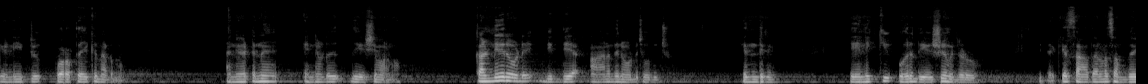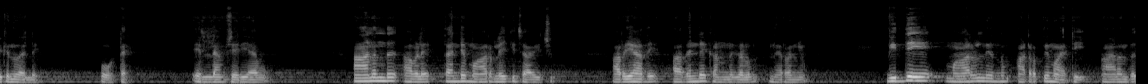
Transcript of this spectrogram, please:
എണീറ്റു പുറത്തേക്ക് നടന്നു. അനുവേട്ടന് എന്നോട് ദേഷ്യമാണോ? കണ്ണീരോടെ വിദ്യ ആനന്ദിനോട് ചോദിച്ചു. എന്തിന്? എനിക്ക് ഒരു ദേഷ്യമില്ലടോ ഇതൊക്കെ സാധാരണ സംഭവിക്കുന്നതല്ലേ? പോട്ടെ എല്ലാം ശരിയാവും. ആനന്ദ് അവളെ തന്റെ മാറിലേക്ക് ചായച്ചു. അറിയാതെ അവന്റെ കണ്ണുകളും നിറഞ്ഞു. വിദ്യയെ മാറിൽ നിന്നും അടർത്തി മാറ്റി ആനന്ദ്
